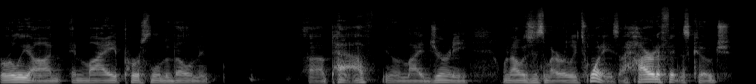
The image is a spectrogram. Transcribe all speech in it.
early on in my personal development uh, path, you know, in my journey when I was just in my early 20s. I hired a fitness coach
